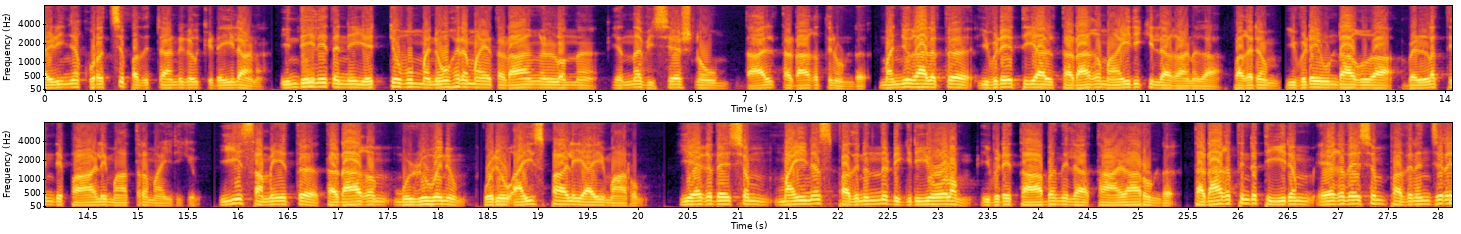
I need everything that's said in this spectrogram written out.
കഴിഞ്ഞ കുറച്ച് പതിറ്റാണ്ടുകൾക്കിടയിലാണ്. ഇന്ത്യയിലെ തന്നെ ഏറ്റവും മനോഹരമായ തടാകങ്ങളിലൊന്ന് എന്ന വിശേഷണവും ദാൽ തടാകത്തിനുണ്ട്. മഞ്ഞുകാലത്ത് ഇവിടെ എത്തിയാൽ തടാകമായിരിക്കില്ല കാണുക. പകരം ഇവിടെ ഉണ്ടാകുക വെള്ളത്തിന്റെ പാളി മാത്രമായിരിക്കും. ഈ സമയത്ത് തടാകം മുഴുവനും ഒരു ഐസ് പാളിയായി മാറും. ഏകദേശം മൈനസ് പതിനൊന്ന് ഡിഗ്രിയോളം ഇവിടെ താപനില താഴാറുണ്ട്. തടാകത്തിന്റെ തീരം ഏകദേശം പതിനഞ്ചര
